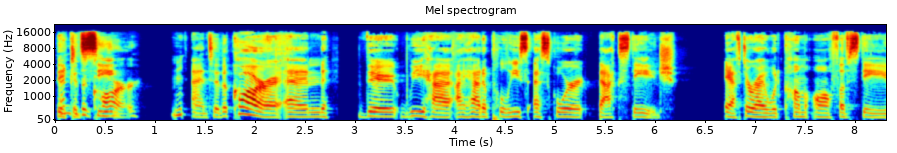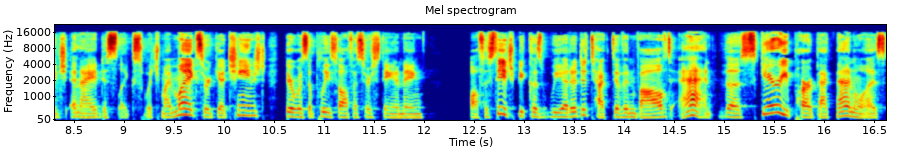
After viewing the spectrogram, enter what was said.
They and to the see car. Mm, and to the car. And there we had I had a police escort backstage after I would come off of stage and I had to like switch my mics or get changed. There was a police officer standing off of stage because we had a detective involved. And the scary part back then was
